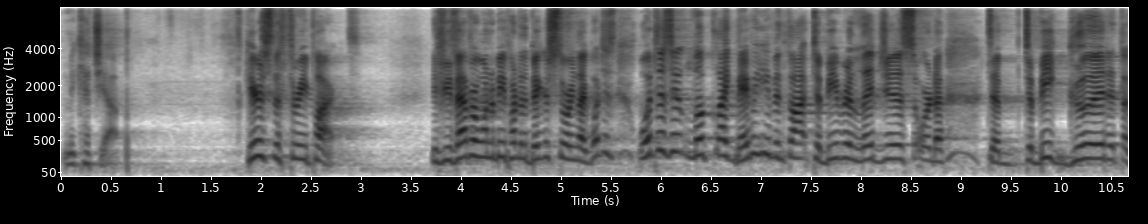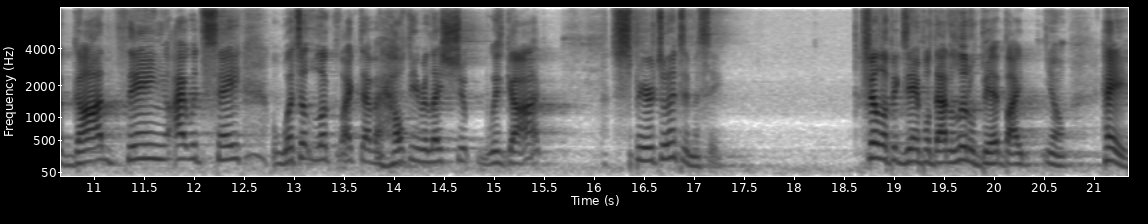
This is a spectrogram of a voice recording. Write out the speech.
let me catch you up. Here's the three parts. If you've ever wanted to be part of the bigger story, like what does, what does it look like? Maybe you even thought to be religious or to, to, to be good at the God thing, I would say. What's it look like to have a healthy relationship with God? Spiritual intimacy. Philip exampled that a little bit by, you know, hey,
